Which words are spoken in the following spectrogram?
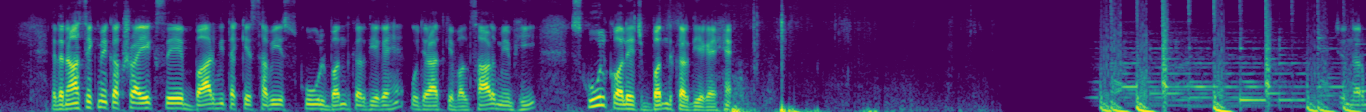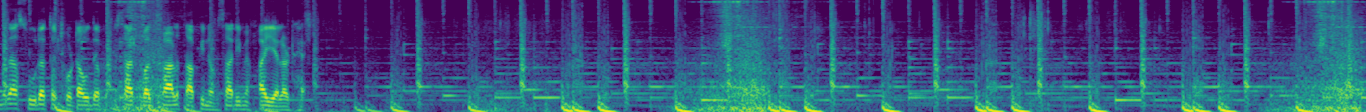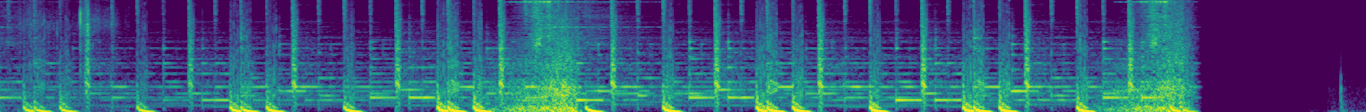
इधर नासिक में कक्षा एक से बारहवीं तक के सभी स्कूल बंद कर दिए गए हैं। गुजरात के वलसाड़ में भी स्कूल कॉलेज बंद कर दिए गए हैं। नर्मदा सूरत और छोटा उदयपुर के साथ वलसाड़ तापी नवसारी में हाई अलर्ट है।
